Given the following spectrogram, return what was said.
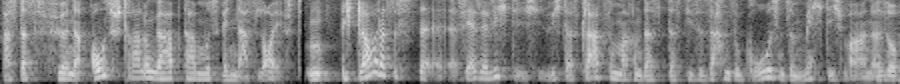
was das für eine Ausstrahlung gehabt haben muss, wenn das läuft. Hm, ich glaube, das ist äh, sehr, sehr wichtig, sich das klarzumachen, dass, dass diese Sachen so groß und so mächtig waren. Also,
